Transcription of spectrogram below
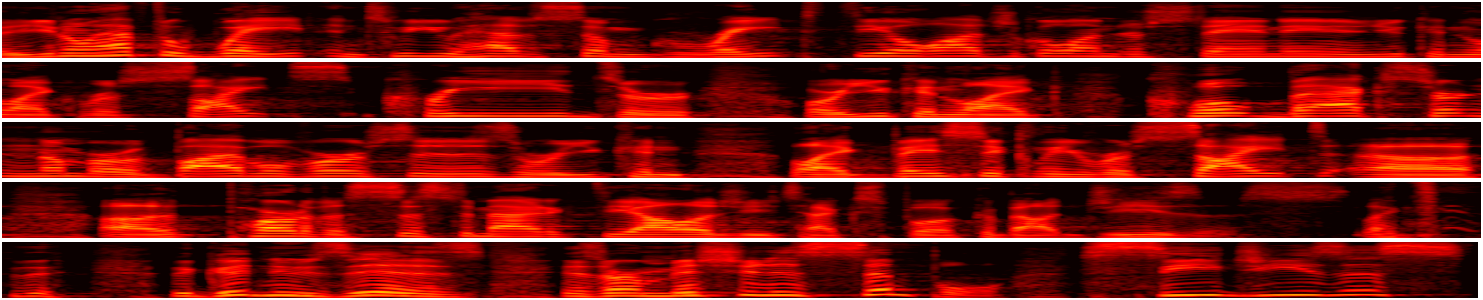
You don't have to wait until you have some great theological understanding and you can like recite creeds or, or you can like quote back certain number of Bible verses or you can like basically recite a, part of a systematic theology textbook about Jesus. Like the, the good news is, is our mission is simple. See Jesus,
